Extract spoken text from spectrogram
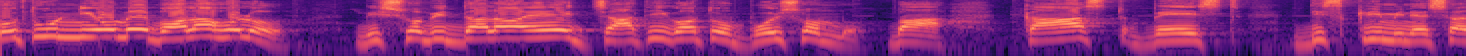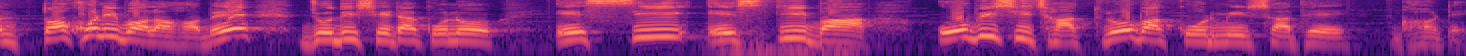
নতুন নিয়মে বলা হলো, বিশ্ববিদ্যালয়ে জাতিগত বৈষম্য বা কাস্ট বেসড ডিসক্রিমিনেশন তখনই বলা হবে যদি সেটা কোনো এসসি এসটি বা ওবিসি ছাত্র বা কর্মীর সাথে ঘটে।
